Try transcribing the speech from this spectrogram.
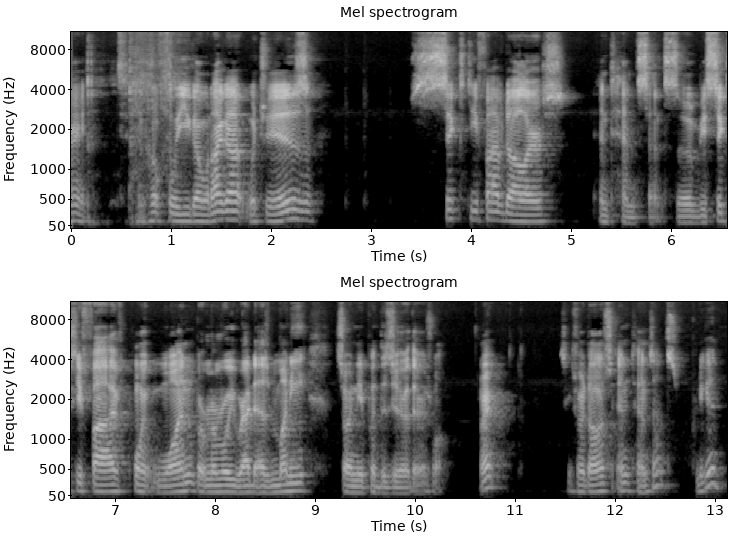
All right, and hopefully you got what I got, which is $65.10. So it'd be 65.1, but remember we read it as money, so I need to put the zero there as well. All right, $65.10, pretty good.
